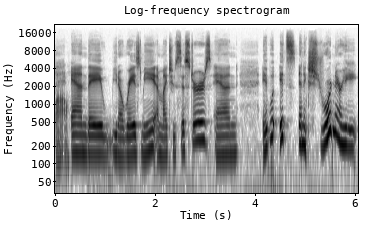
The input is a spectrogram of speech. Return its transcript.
Wow. and they you know raised me and my two sisters and it wa it's an extraordinary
